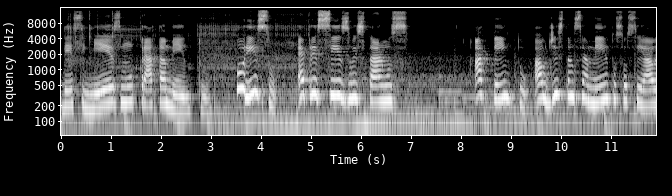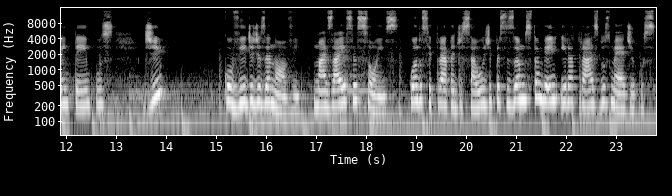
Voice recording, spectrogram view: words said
desse mesmo tratamento. Por isso, é preciso estarmos atento ao distanciamento social em tempos de Covid-19, mas há exceções. Quando se trata de saúde, precisamos também ir atrás dos médicos.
